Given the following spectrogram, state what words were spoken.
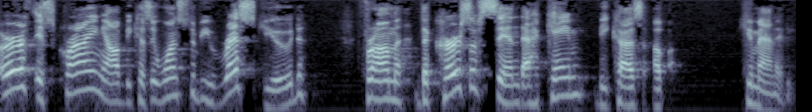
earth is crying out because it wants to be rescued from the curse of sin that came because of humanity.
